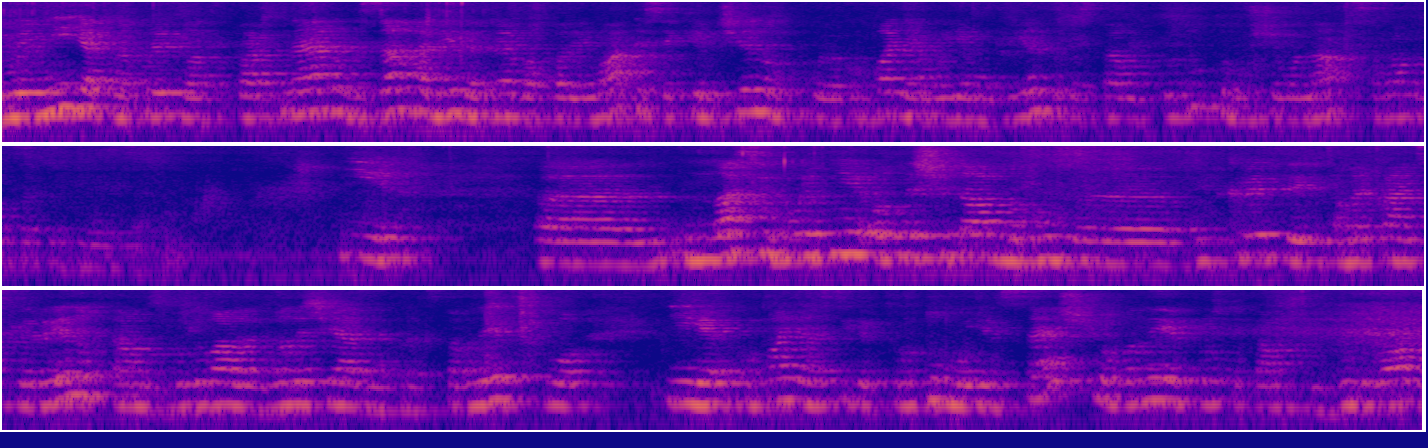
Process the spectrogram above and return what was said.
мені, як, наприклад, партнеру, взагалі не треба перейматися, яким чином е, компанія моєму клієнту доставить продукт, тому що вона сама про це турбується. І е, на сьогодні, от нещодавно був е, відкритий американський ринок, там збудували величезне представництво, і компанія настільки продумує все, що вони просто там збудували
